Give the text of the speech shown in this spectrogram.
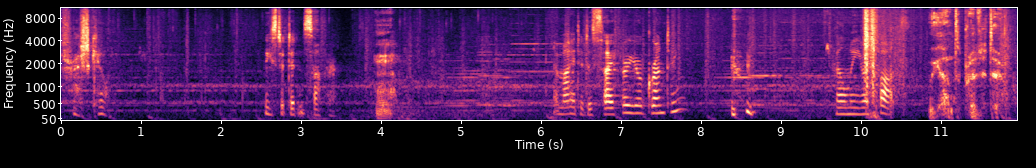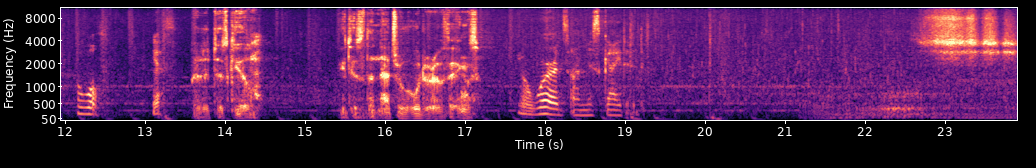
Fresh kill. At least it didn't suffer. Hmm. Am I to decipher your grunting? Tell me your thoughts. We hunt a predator. A wolf. Yes. Predators kill. It is the natural order of things. Your words are misguided. Shh.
